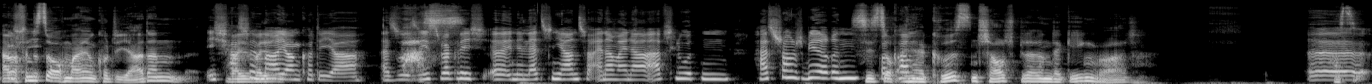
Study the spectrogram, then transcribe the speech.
Aber ich, findest du auch Marion Cotillard dann? Ich hasse weil, weil Marion Cotillard. Also was? sie ist wirklich äh, in den letzten Jahren zu einer meiner absoluten Hassschauspielerinnen. Sie ist doch eine der größten Schauspielerinnen der Gegenwart. Äh, hast, du,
